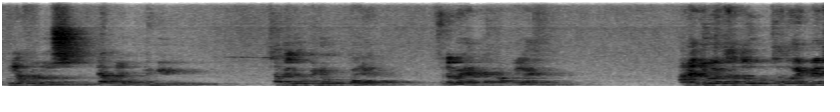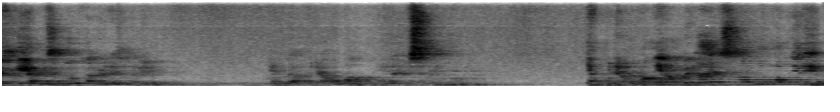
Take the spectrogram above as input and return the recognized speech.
punya fulus, tidak boleh pinggir. Sampai peminum bayar, sudah bayar ke lain. Anak jual satu satu ember sekian disebut harganya sekian. Yang tidak punya uang tidak bisa minum. Yang punya uang ya ambil aja semua uangnya dia.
